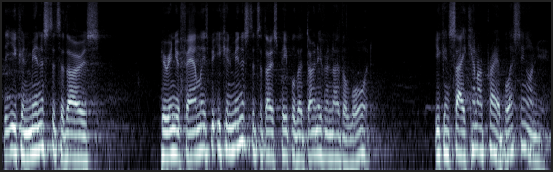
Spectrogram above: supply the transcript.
that you can minister to those who are in your families, but you can minister to those people that don't even know the Lord. You can say, Can I pray a blessing on you?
